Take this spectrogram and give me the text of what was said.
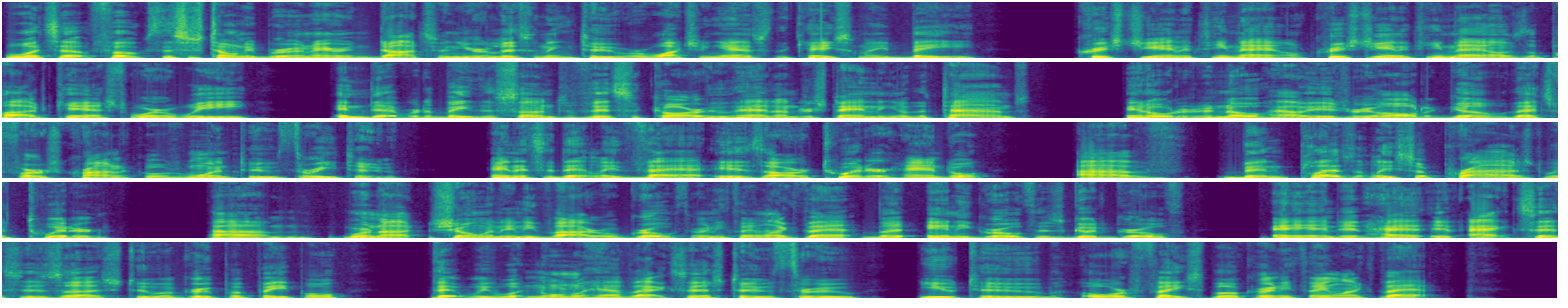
What's up, folks? This is Tony Brew and Aaron Dotson. You're listening to or watching, as the case may be, Christianity Now. Christianity Now is the podcast where we endeavor to be the sons of Issachar who had understanding of the times in order to know how Israel ought to go. That's First Chronicles 1, 2, 3, 2. And incidentally, that is our Twitter handle. I've been pleasantly surprised with Twitter. Um, we're not showing any viral growth or anything like that, but any growth is good growth and it ha- it accesses us to a group of people that we wouldn't normally have access to through YouTube or Facebook or anything like that.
